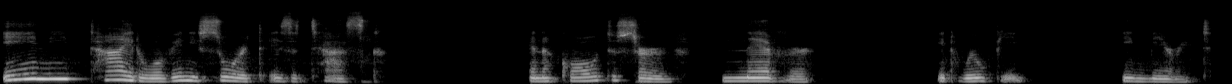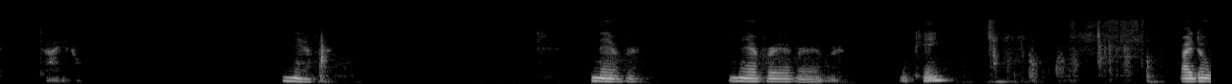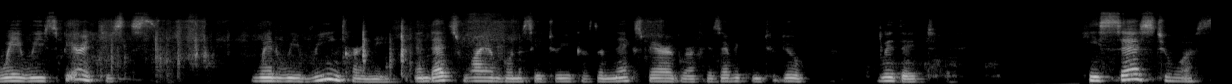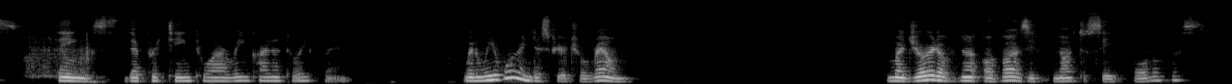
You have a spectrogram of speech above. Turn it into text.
Any title of any sort is a task and a call to serve. Never it will be a merit title. Never. Never. Never, ever, ever. Okay? By the way, we spiritists, when we reincarnate, and that's why I'm going to say to you, because the next paragraph has everything to do with it. He says to us things that pertain to our reincarnatory plan. When we were in the spiritual realm, majority of, of us, if not to say all of us,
